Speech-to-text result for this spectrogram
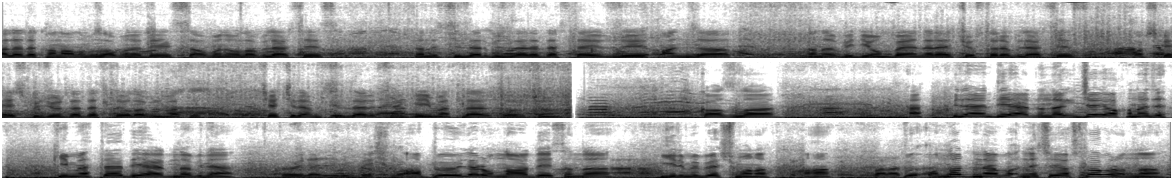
Hələ də kanalımıza abunə deyilsə abunə ola bilərsiniz. Yəni sizlər bizlərə dəstəyinizi ancaq yəni videomu bəyənərək göstərə bilərsiniz. Başqa heç bir cürdə dəstək ola bilməzsiniz. Çəkirəm sizlər üçün qiymətləri soruşun. Qazlar. Hə, bir dənə deyərdin də, gecə yaxına qiymətləri deyərdin də bir dənə. Böyləri 25 manat. Aha, böyüklər onlar deyirsən də. 25 manat. Aha. Bu, onlar nə, neçə yaşlar var onlar?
